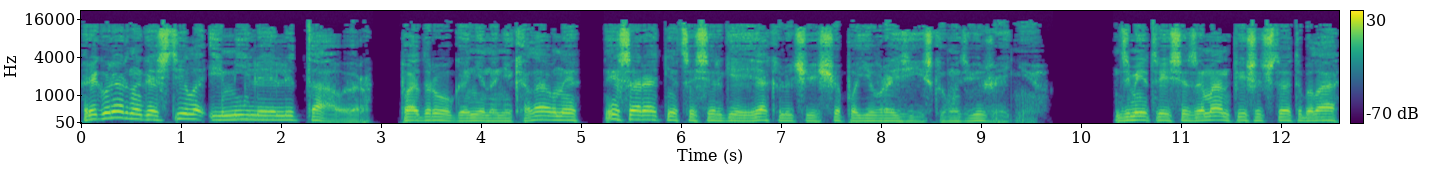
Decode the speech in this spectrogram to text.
регулярно гостила Эмилия Литауэр, подруга Нины Николаевны и соратница Сергея Яковлевича еще по евразийскому движению. Дмитрий Сеземан пишет, что это была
